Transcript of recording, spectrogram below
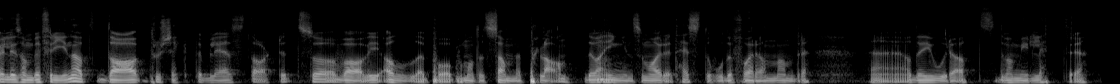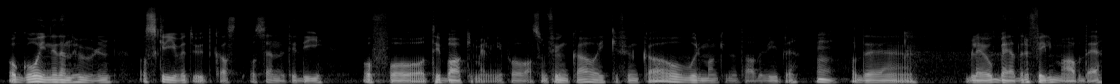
veldig sånn befriende at da prosjektet ble startet, så var vi alle på på en måte samme plan. Det var mm. ingen som var et hestehode foran den andre. Eh, og det gjorde at det var mye lettere å gå inn i den hulen og skrive et utkast og sende til de og få tilbakemeldinger på hva som funka og ikke funka, og hvor man kunne ta det videre. Mm. Og det ble jo bedre film av det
